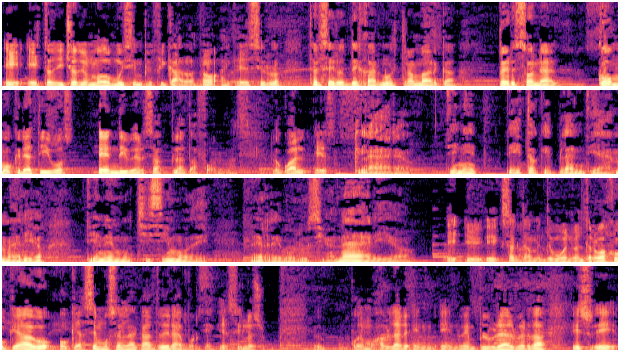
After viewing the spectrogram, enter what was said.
eh, esto dicho de un modo muy simplificado, ¿no? Hay que decirlo. Tercero, dejar nuestra marca personal como creativos en diversas plataformas, lo cual es Claro, tiene esto que planteas, Mario, tiene muchísimo de, de revolucionario. Eh, eh, exactamente, bueno, el trabajo que hago o que hacemos en la cátedra, porque hay que decirlo, es- eh, podemos hablar en, en- en plural, ¿verdad? Es, eh,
